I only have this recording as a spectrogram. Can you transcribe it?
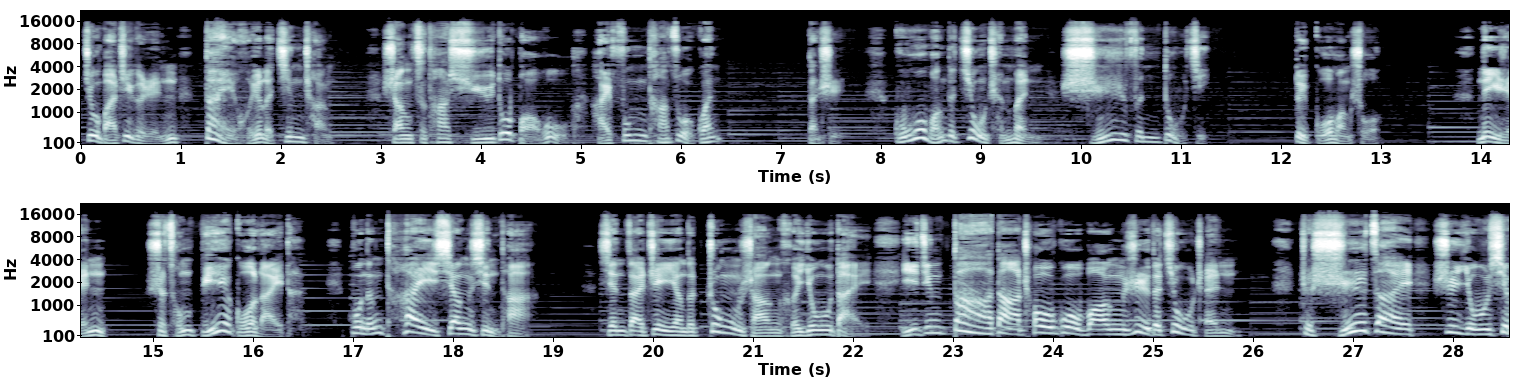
就把这个人带回了京城。赏赐他许多宝物，还封他做官。但是，国王的旧臣们十分妒忌，对国王说：“那人是从别国来的，不能太相信他。现在这样的重赏和优待，已经大大超过往日的旧臣，这实在是有些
